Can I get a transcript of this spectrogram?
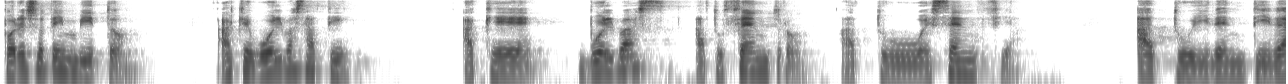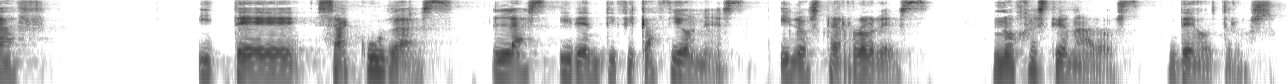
Por eso te invito a que vuelvas a ti, a que vuelvas a tu centro, a tu esencia, a tu identidad y te sacudas las identificaciones y los terrores no gestionados de otros.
